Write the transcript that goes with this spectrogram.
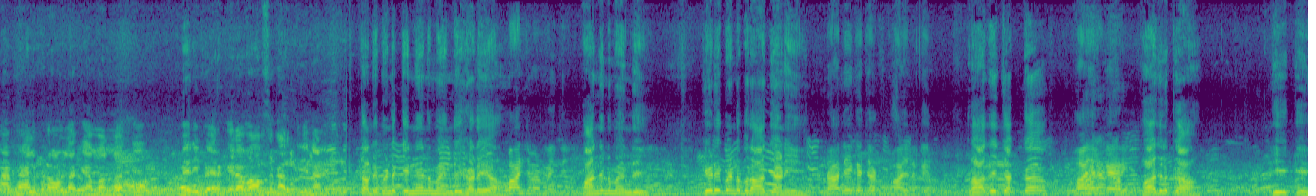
ਮੈਂ ਫਾਈਲ ਫੜਾਉਣ ਲੱਗਿਆ ਮੰਨ ਲਾ ਕੇ ਮੇਰੀ ਫੇਰ ਕਿਹੜਾ ਵਾਪਸ ਕਰਤੀ ਇਹਨਾਂ ਨੇ? ਤੁਹਾਡੇ ਪਿੰਡ ਕਿੰਨੇ ਨੁਮਾਇੰਦੇ ਖੜੇ ਆ? ਪੰਜ ਮਿੰਟ ਮੈਂਦੇ ਪੰਜ ਨੁਮਾਇੰਦੇ। ਕਿਹੜੇ ਪਿੰਡ ਬਰਾਤ ਜਾਣੀ ਹੈ? ਰਾਧੇ ਕਾ ਚੱਕ ਫਾਜ਼ਲ ਕੇ ਰਾਤ ਦੇ ਚੱਕ ਫਾਜ਼ਲ ਕਹਿ ਰਹੀ ਫਾਜ਼ਿਲਕਾ। ਠੀਕ ਹੈ।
